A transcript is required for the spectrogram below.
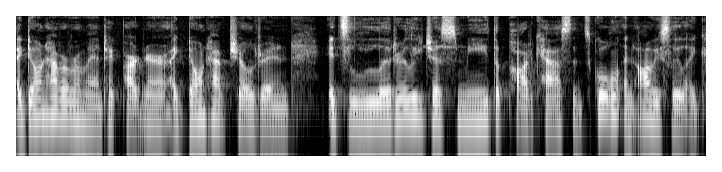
I don't have a romantic partner. I don't have children. It's literally just me, the podcast and school, and obviously like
